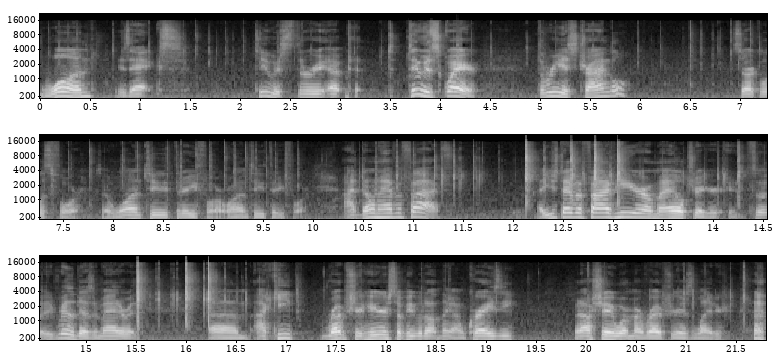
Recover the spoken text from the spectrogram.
one is X. Two is three. Uh, two is square. Three is triangle. Circle is four. So one, two, three, four. One, two, three, four. I don't have a five. I used to have a five here on my L trigger, so it really doesn't matter. But um, I keep rupture here so people don't think I'm crazy. But I'll show you where my rupture is later.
